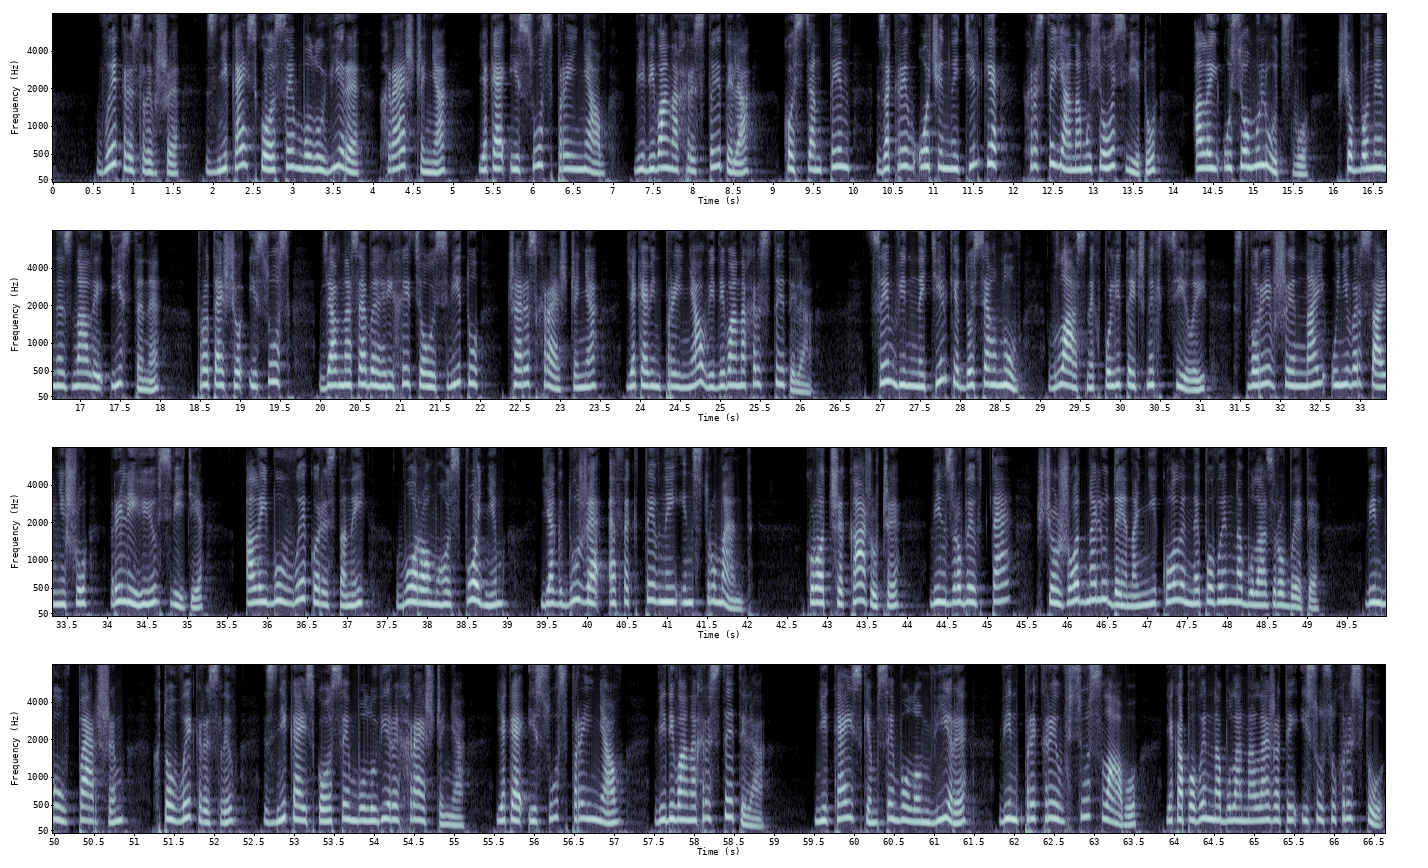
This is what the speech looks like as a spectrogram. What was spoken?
викресливши з нікейського символу віри хрещення, яке Ісус прийняв від Івана Хрестителя, Костянтин закрив очі не тільки християнам усього світу, але й усьому людству, щоб вони не знали істини про те, що Ісус взяв на себе гріхи цього світу через хрещення, яке Він прийняв від Івана Хрестителя. Цим він не тільки досягнув власних політичних цілей, створивши найуніверсальнішу релігію в світі, але й був використаний ворогом Господнім як дуже ефективний інструмент. Коротше кажучи, він зробив те, що жодна людина ніколи не повинна була зробити. Він був першим, хто викреслив з нікейського символу віри хрещення, яке Ісус прийняв від Івана Хрестителя. Нікейським символом віри Він прикрив всю славу, яка повинна була належати Ісусу Христу,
